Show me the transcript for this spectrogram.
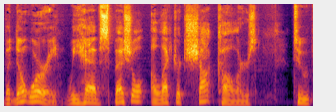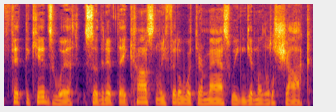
But don't worry, we have special electric shock collars to fit the kids with so that if they constantly fiddle with their masks, we can give them a little shock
